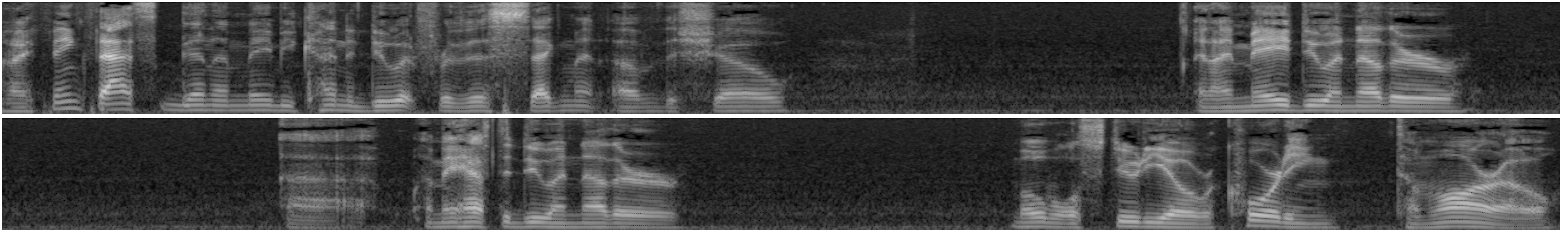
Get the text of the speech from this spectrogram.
I think that's gonna maybe kind of do it for this segment of the show. And I may do another uh, I may have to do another mobile studio recording tomorrow,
